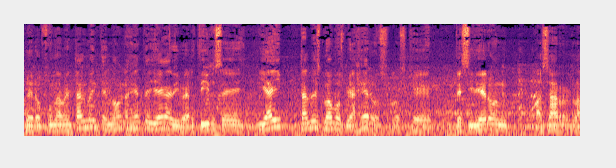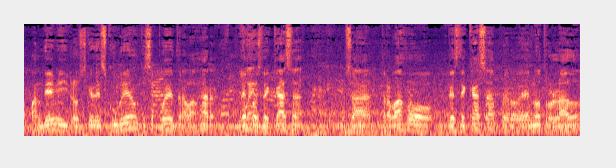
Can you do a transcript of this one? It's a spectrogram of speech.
pero fundamentalmente no, la gente llega a divertirse y hay tal vez nuevos viajeros, los que decidieron pasar la pandemia y los que descubrieron que se puede trabajar lejos de casa. O sea, trabajo desde casa, pero en otro lado,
